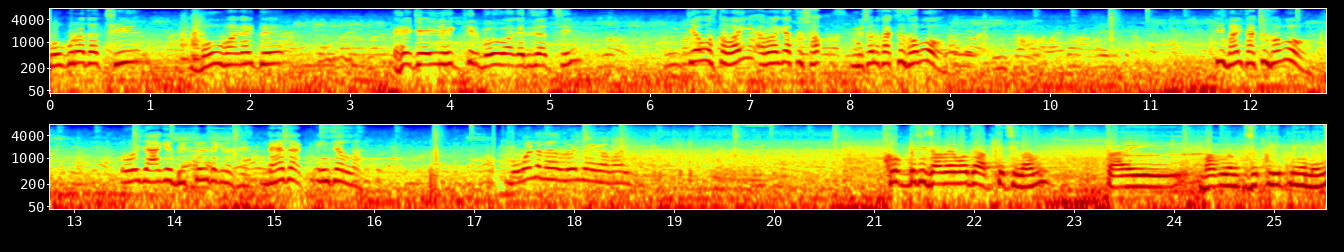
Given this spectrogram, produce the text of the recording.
বগুড়া যাচ্ছি বউ ভাগাইতে। এই যে এই ব্যক্তির বউ ভাগাইতে যাচ্ছি। কি অবস্থা ভাই? আমরা কি আজকে মিশনে সাকসেস হব? কি ভাই সাকসেস হব? ওই যে আগে ভিক্টোরি দেখেছে দেখা যাক ইনশাল্লাহ। মোবাইলটা লয়ে জায়গা ভাই। খুব বেশি জামের মধ্যে আটকে ছিলাম তাই ভাবলাম কিছু ক্লিপ নিয়ে নেই।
